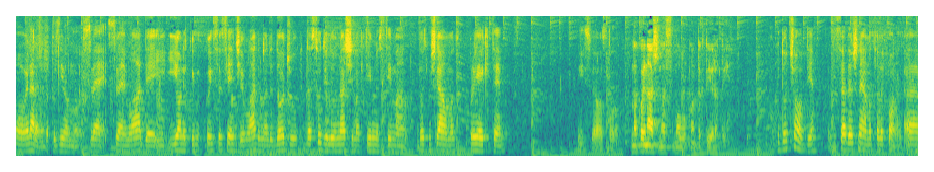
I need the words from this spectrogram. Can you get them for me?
Ove, naravno da pozivamo sve, sve mlade i, i one koji, koji se osjećaju mladima da dođu, da sudjeluju u našim aktivnostima, da osmišljavamo projekte i sve ostalo. Na koji način nas mogu kontaktirati? Mogu doći ovdje. Za sada još nemamo telefona. E,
